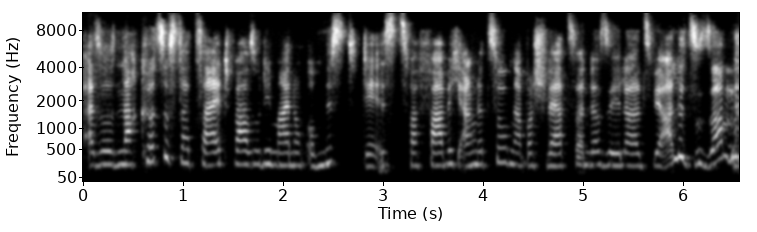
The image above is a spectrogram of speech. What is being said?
Also nach kürzester Zeit war so die Meinung, oh Mist, der ist zwar farbig angezogen, aber schwärzer in der Seele als wir alle zusammen.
